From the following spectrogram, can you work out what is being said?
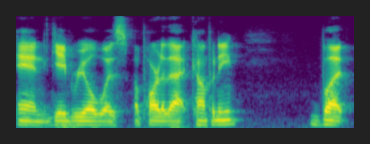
and Gabriel was a part of that company. But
